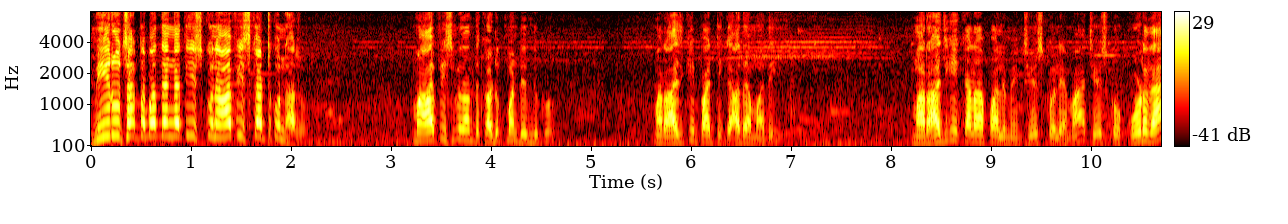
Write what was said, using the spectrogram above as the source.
మీరు చట్టబద్ధంగా తీసుకుని ఆఫీస్ కట్టుకున్నారు. మా ఆఫీస్ మీద అంత కడుపు అంటే ఎందుకు? మా రాజకీయ పార్టీ కాదా మాది? మా రాజకీయ కలాపాలు మేము చేసుకోలేమా? చేసుకోకూడదా?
